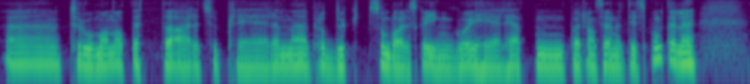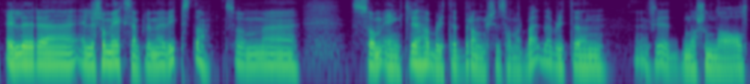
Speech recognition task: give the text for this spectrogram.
Eh, tror man at dette er et supplerende produkt som bare skal inngå i helheten på et eller annet senere tidspunkt, eller, eller, eh, eller som i eksempelet med VIPS da, som, eh, som, egentlig har blitt et bransjesamarbeid. Det er blitt en, et nasjonalt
